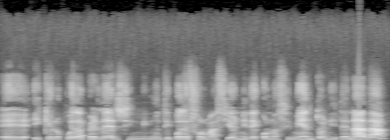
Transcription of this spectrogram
eh, y que lo pueda perder sin ningún tipo de formación, ni de conocimiento, ni de nada.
